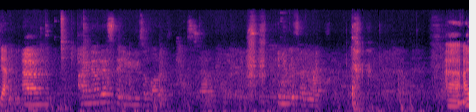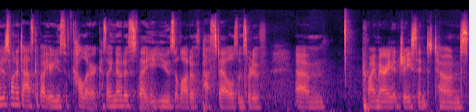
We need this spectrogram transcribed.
Yeah. Um, I noticed that you use a lot of pastel colors. Can you give her the mic? Uh, I just wanted to ask about your use of color because I noticed that you use a lot of pastels and sort of um, primary adjacent tones.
